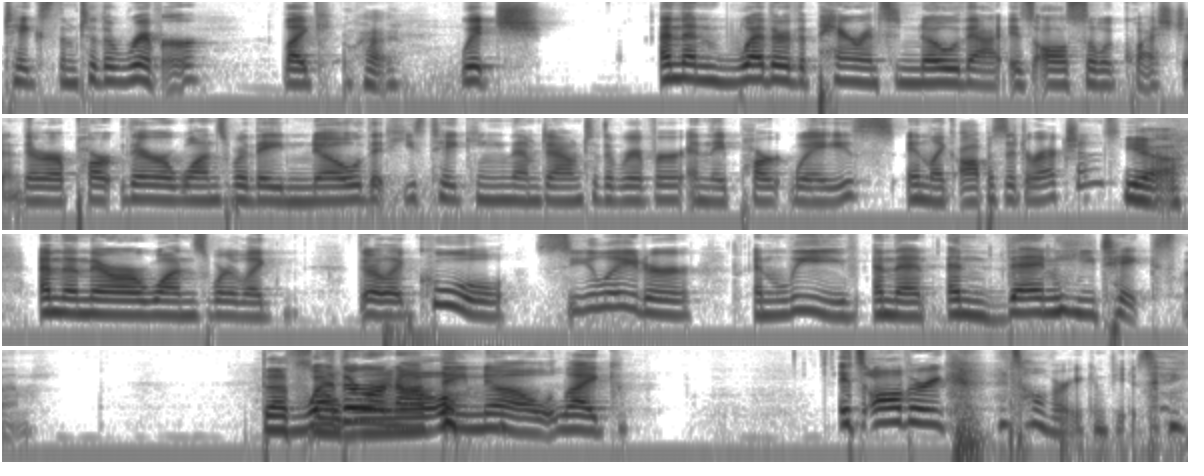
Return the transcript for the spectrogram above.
takes them to the river, like okay. which and then whether the parents know that is also a question. There are part there are ones where they know that he's taking them down to the river and they part ways in like opposite directions. Yeah. And then there are ones where like they're like, "Cool, see you later," and leave, and then and then he takes them. That's no Whether or not they know, like, it's all very it's all very confusing.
